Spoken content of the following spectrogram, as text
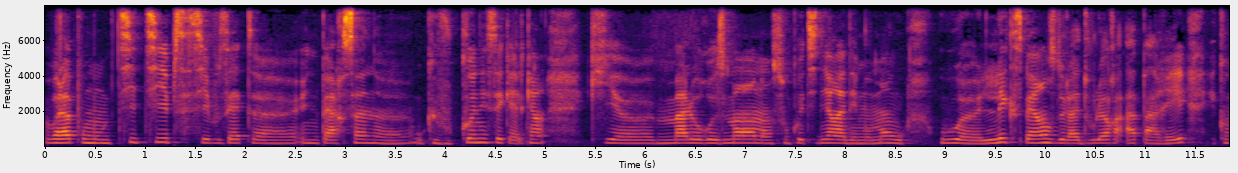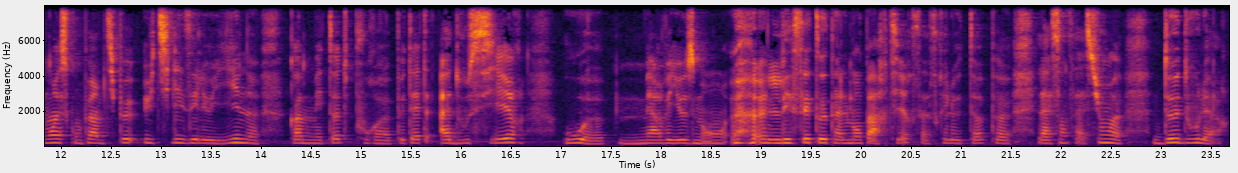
Voilà pour mon petit tips si vous êtes euh, une personne euh, ou que vous connaissez quelqu'un qui euh, malheureusement dans son quotidien a des moments où, où l'expérience de la douleur apparaît et comment est-ce qu'on peut un petit peu utiliser le yin comme méthode pour peut-être adoucir ou merveilleusement laisser totalement partir, ça serait le top, la sensation de douleur.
